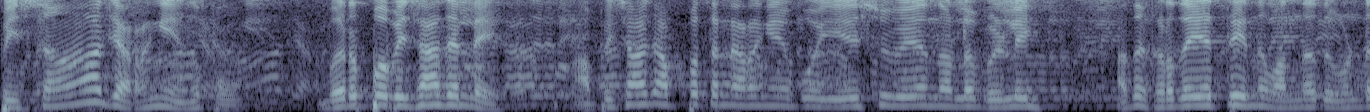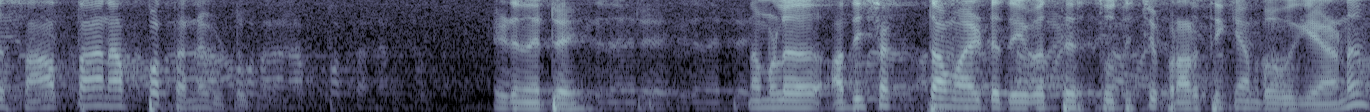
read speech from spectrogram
പിശാജ് ഇറങ്ങി അങ്ങ് പോകും. വെറുപ്പ് പിശാജല്ലേ? ആ പിശാജ് അപ്പൊ തന്നെ ഇറങ്ങി പോയി യേശുവേ എന്നുള്ള വിളി അത് ഹൃദയത്തിൽ നിന്ന് വന്നതുകൊണ്ട് സാത്താൻ അപ്പൊ തന്നെ വിട്ടു. എഴുന്നേറ്റേ. നമ്മൾ അതിശക്തമായിട്ട് ദൈവത്തെ സ്തുതിച്ച് പ്രാർത്ഥിക്കാൻ പോവുകയാണ്.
